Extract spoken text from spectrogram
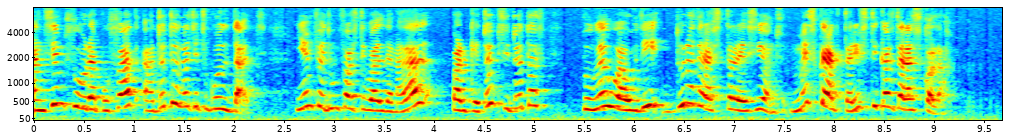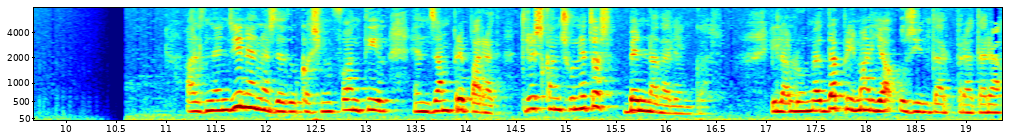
ens hem sobreposat a totes les dificultats i hem fet un festival de Nadal perquè tots i totes pugueu gaudir d'una de les tradicions més característiques de l'escola. Els nens i nenes d'educació infantil ens han preparat tres cançonetes ben nadalenques i l'alumnat de primària us interpretarà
